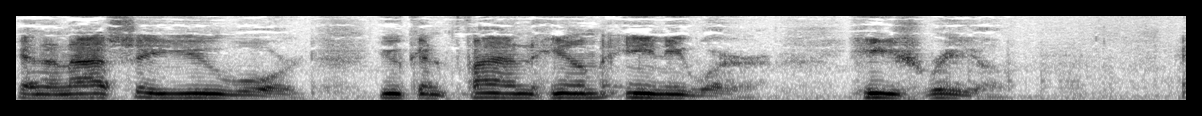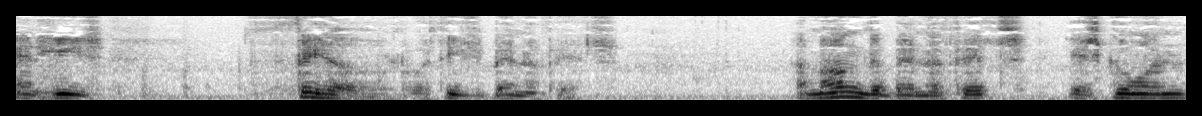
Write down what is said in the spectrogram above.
in an ICU ward. You can find him anywhere. He's real. And he's filled with these benefits among the benefits is going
